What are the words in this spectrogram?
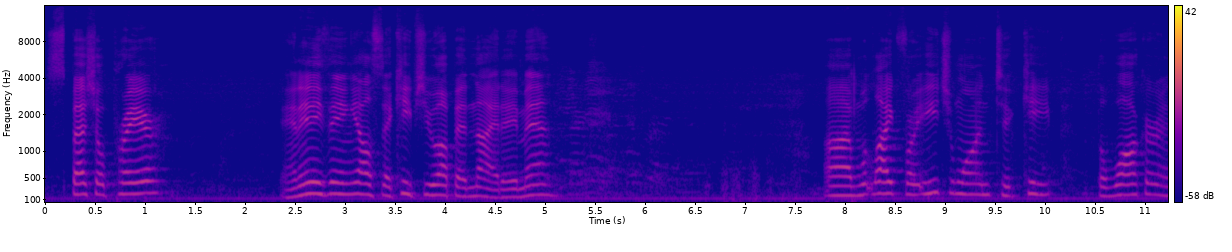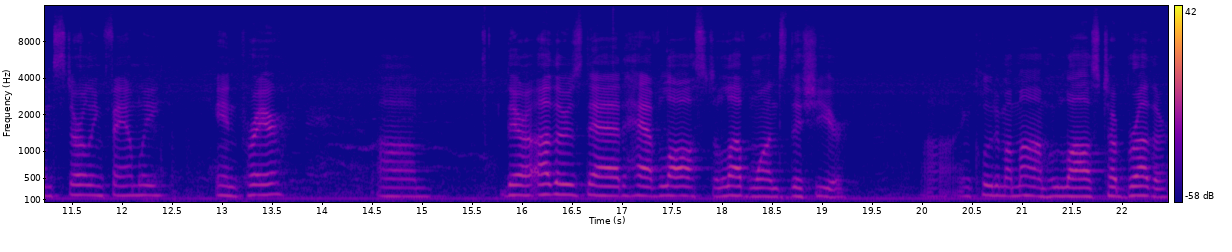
special prayer, and anything else that keeps you up at night. Amen. I would like for each one to keep the Walker and Sterling family in prayer. Um, there are others that have lost loved ones this year, including my mom, who lost her brother,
